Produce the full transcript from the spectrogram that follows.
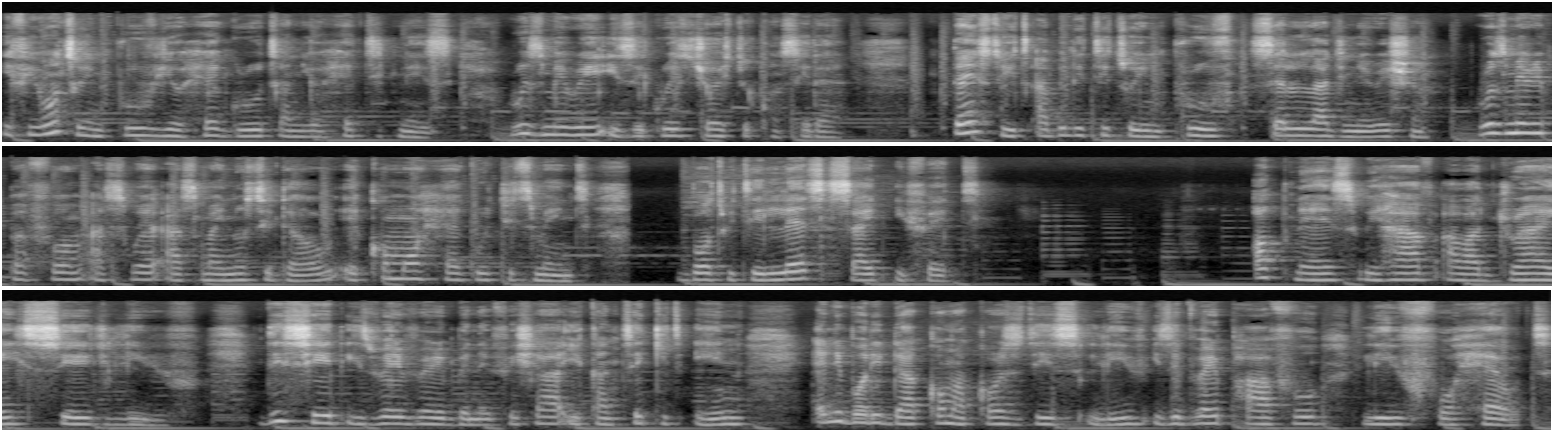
If you want to improve your hair growth and your hair thickness, rosemary is a great choice to consider. Thanks to its ability to improve cellular generation, rosemary performs as well as minoxidil, a common hair growth treatment, but with a less side effect. Up next, we have our dry sage leaf. This shade is very very beneficial. You can take it in. Anybody that come across this leaf is a very powerful leaf for health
